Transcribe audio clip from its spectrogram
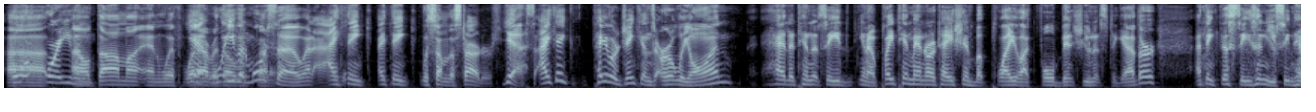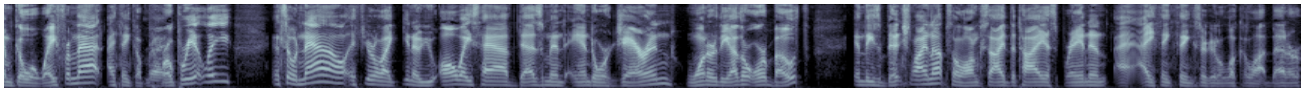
uh, or even- Aldama and with yeah, whatever, well, even more better. so, and I think I think with some of the starters. Yes, I think Taylor Jenkins early on had a tendency, you know, play 10 man rotation, but play like full bench units together. I think this season you've seen him go away from that, I think appropriately. And so now if you're like, you know, you always have Desmond and or Jaren, one or the other or both in these bench lineups alongside the Tyus Brandon, I, I think things are going to look a lot better.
